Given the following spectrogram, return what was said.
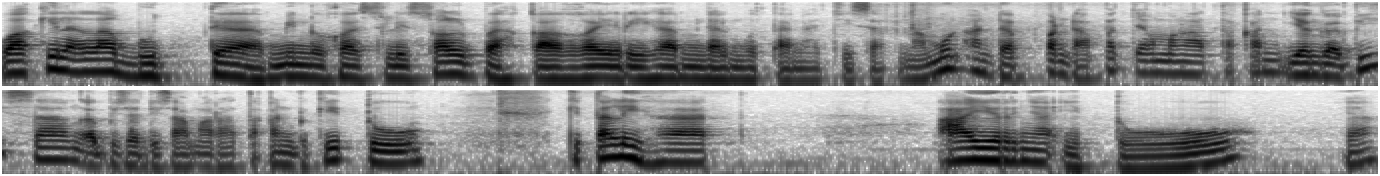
Wakilala Buddha min ghasli solbah ka ghairiha minal mutanajisat. Namun ada pendapat yang mengatakan ya nggak bisa nggak bisa disamaratakan begitu. Kita lihat airnya itu ya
